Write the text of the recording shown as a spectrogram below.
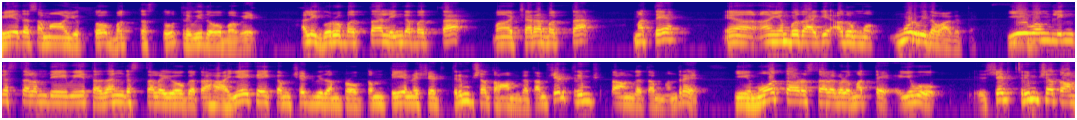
ಭೇದ ಸಮಾಯುಕ್ತೋ ಭಕ್ತಸ್ತು ತ್ರಿವಿಧೋ ಭವೇತ್. ಅಲ್ಲಿ ಗುರುಭಕ್ತ ಲಿಂಗಭಕ್ತ ಚರಭಕ್ತ ಮತ್ತೆ ಎಂಬುದಾಗಿ ಅದು ಮೂರು ವಿಧವಾಗುತ್ತೆ. ಏವಂ ಲಿಂಗಸ್ಥಲಂ ದೇವಿ ತದಂಗಸ್ಥಲ ಯೋಗತಃ ಏಕೈಕಂ ಷಡ್ವಿಧಂ ಪ್ರೋಕ್ತಂ ತೇನ ಷಟ್ ತ್ರಿಂಶತಾಂ ಗತಂ. ಷಟ್ ತ್ರಿಂಶತಾಂ ಗತಂ ಅಂದ್ರೆ ಈ ಮೂವತ್ತಾರು ಸ್ಥಳಗಳು ಮತ್ತೆ ಇವು ಷಡ್ ತ್ರಿಂಶತಾಂ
